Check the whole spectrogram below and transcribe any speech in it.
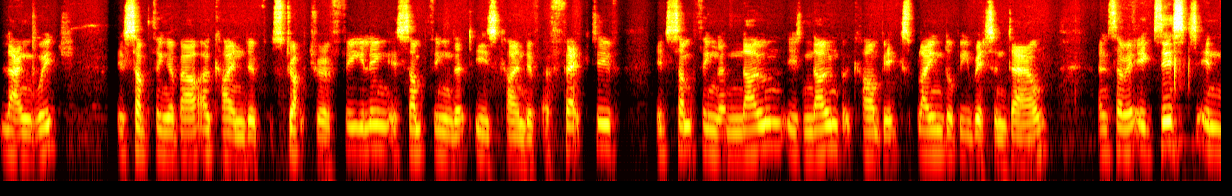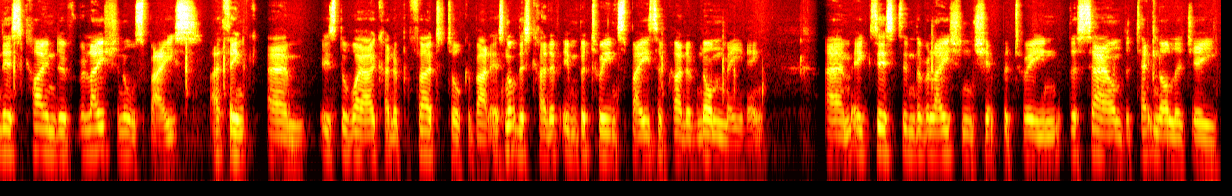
language. It's something about a kind of structure of feeling. It's something that is kind of effective. It's something that known is known but can't be explained or be written down and so it exists in this kind of relational space i think um, is the way i kind of prefer to talk about it. It's not this kind of in-between space of kind of non-meaning. Um, exists in the relationship between the sound the technology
